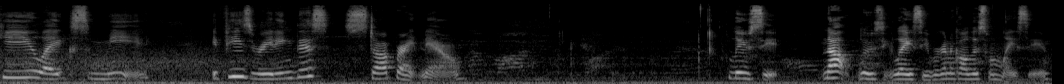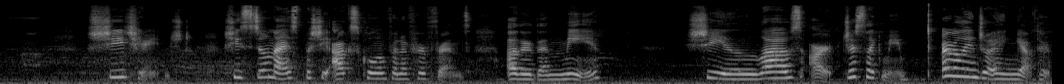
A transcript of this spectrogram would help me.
he likes me. If he's reading this, stop right now. Lucy. Not Lucy, Lacey. We're gonna call this one Lacey. She changed. She's still nice, but she acts cool in front of her friends, other than me. She loves art, just like me. I really enjoy hanging out with her.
